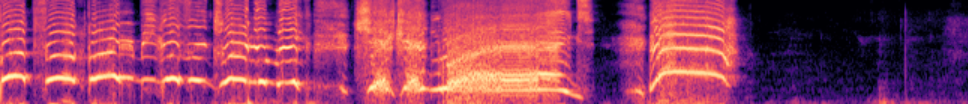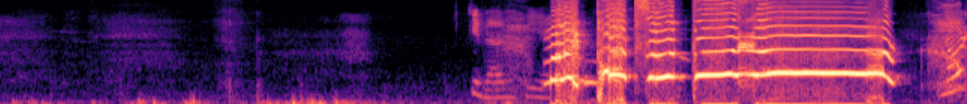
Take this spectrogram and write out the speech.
butt's on fire because I'm trying to make chicken wings. Ah! Get out of here. My butt's on fire! Not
